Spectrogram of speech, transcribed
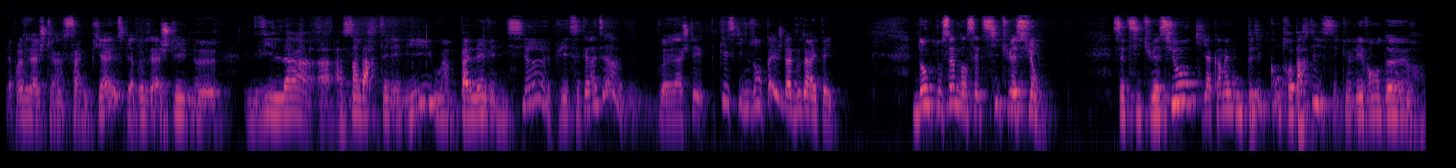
Puis après, vous avez acheté un 5 pièces. Puis après, vous avez acheté une, une villa à, à Saint-Barthélemy ou un palais vénitien. Et puis, etc., etc. Vous allez acheter. Qu'est-ce qui vous empêche de vous arrêter? Donc, nous sommes dans cette situation. Cette situation qui a quand même une petite contrepartie. C'est que les vendeurs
